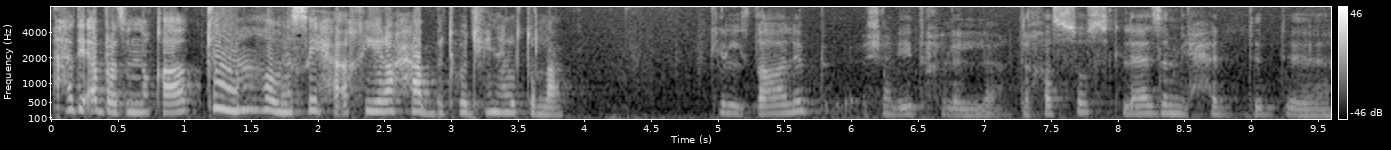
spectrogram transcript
هذه أبرز النقاط. كلمة أو نصيحة أخيرة حابة توجهينها للطلاب. كل طالب عشان يدخل التخصص لازم يحدد آه،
